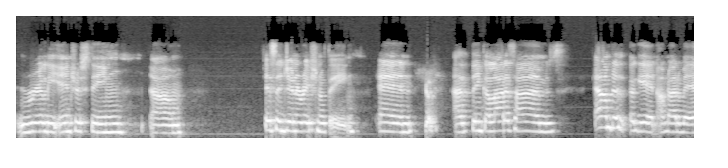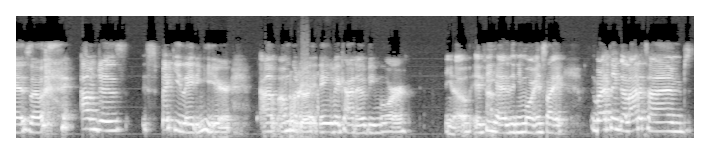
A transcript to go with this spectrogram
really interesting. Um, it's a generational thing, and yes. I think a lot of times, and I'm just again, I'm not a man, so I'm just speculating here. I'm, I'm going to okay. let David kind of be more, you know, if he has any more insight. But I think a lot of times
